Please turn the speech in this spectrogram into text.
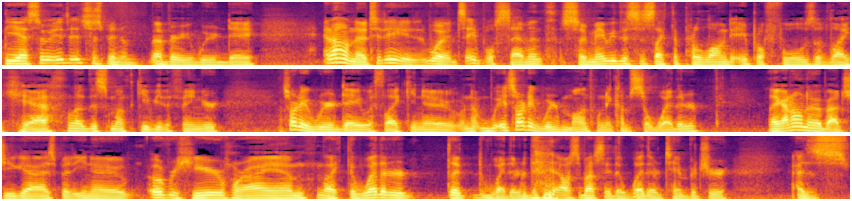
yeah, so it, it's just been a, a, very weird day. And I don't know, today, what, well, it's April 7th, so maybe this is like the prolonged April Fools of like, yeah, let this month give you the finger. It's already a weird day with like, you know, it's already a weird month when it comes to weather. Like, I don't know about you guys, but, you know, over here where I am, like the weather, the, the weather, I was about to say the weather temperature, as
